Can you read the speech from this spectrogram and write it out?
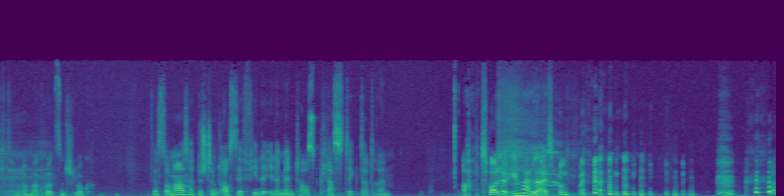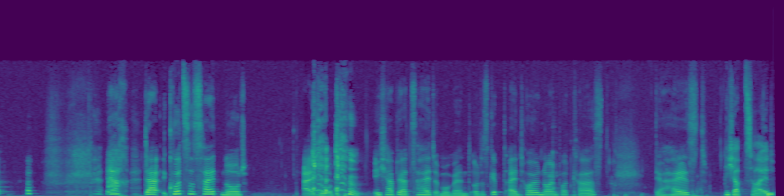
Ich trinke noch mal kurz einen Schluck. Das Sommerhaus hat bestimmt auch sehr viele Elemente aus Plastik da drin. Oh, tolle Überleitung. Melanie. Ach, da kurze Side Note. Also, ich habe ja Zeit im Moment und es gibt einen tollen neuen Podcast, der heißt Ich habe Zeit.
